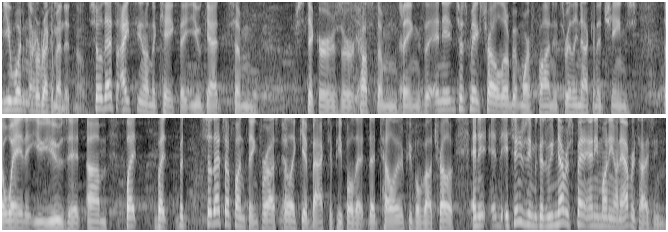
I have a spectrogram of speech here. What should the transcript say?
you wouldn't Never recommend it. No. So that's icing on the cake that you get some stickers or custom things, and it just makes Trello a little bit more fun. It's really not going to change the way that you use it, um, but. But but so that's a fun thing for us to like give back to people that, that tell other people about Trello, and it, it- it's interesting because we've never spent any money on advertising,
